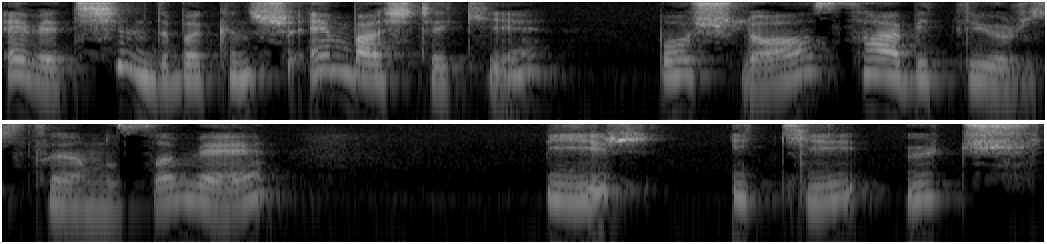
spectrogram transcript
evet şimdi bakın şu en baştaki boşluğa sabitliyoruz tığımızı ve 1, 2, 3,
